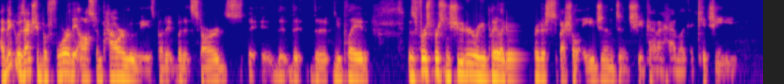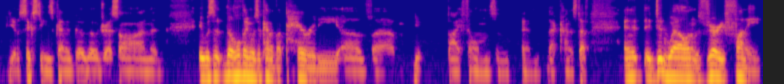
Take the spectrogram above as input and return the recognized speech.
I think it was actually before the Austin Power movies, but it but it stars the the, the you played it was a first person shooter where you played like a British special agent, and she kind of had like a kitschy, you know, '60s kind of go go dress on, and it was a, the whole thing was a kind of a parody of um, you know, films and and that kind of stuff, and it, it did well, and it was very funny.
